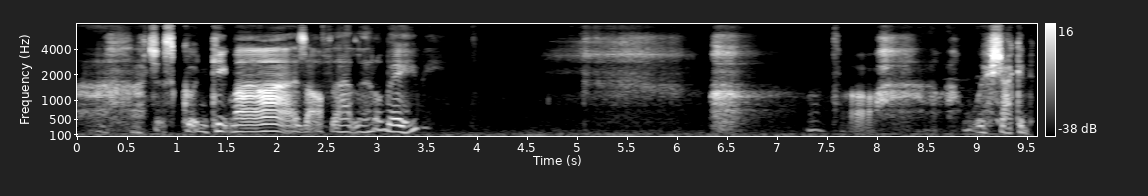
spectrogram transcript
I just couldn't keep my eyes off that little baby. Oh, I wish I could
